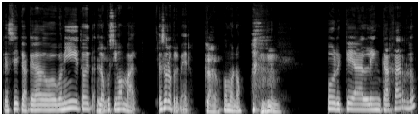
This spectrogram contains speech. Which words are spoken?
Que sí, que ha quedado bonito. y. Lo pusimos mal. Eso es lo primero. Claro. ¿Cómo no? Porque al encajarlo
